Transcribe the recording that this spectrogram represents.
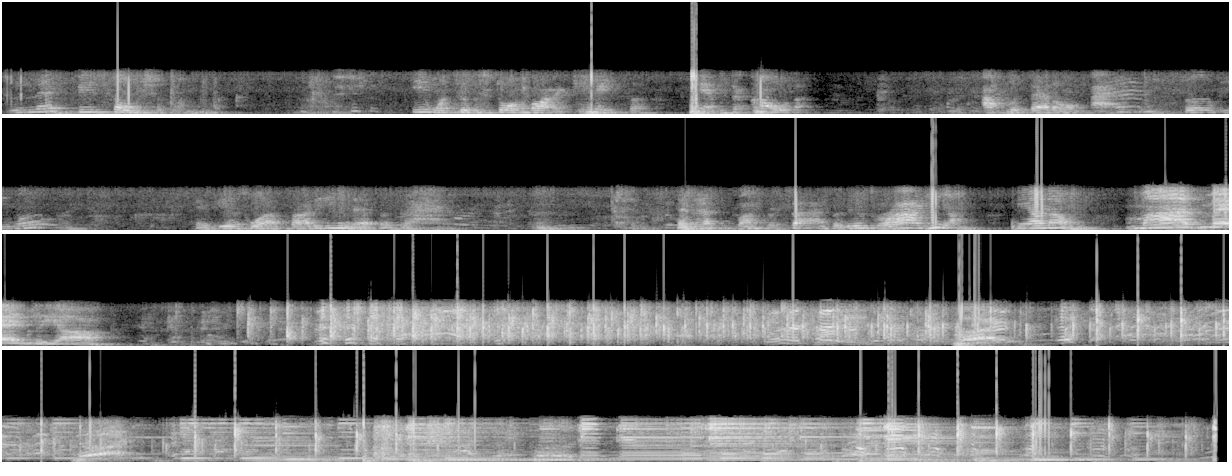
Let's be sociable. He went to the store and bought a case of Pepsi Cola. I put that on ice and served him up. And guess what? I thought he never died. And that's about the size of this right here. You know? Moms Mabley, y'all. Cut. Cut.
